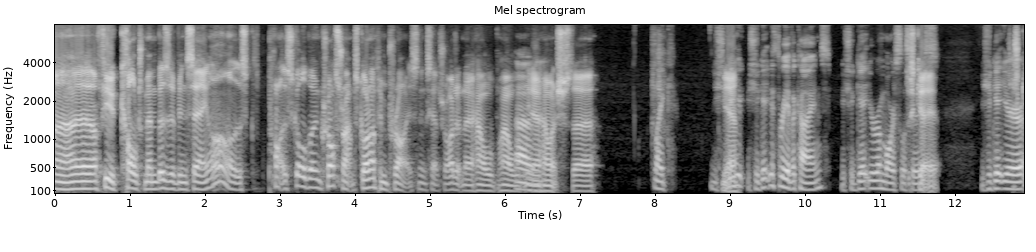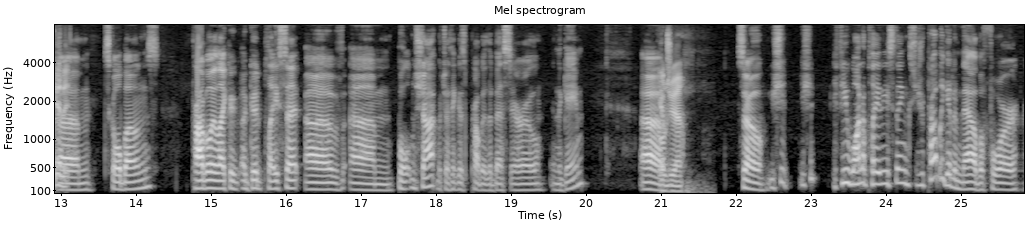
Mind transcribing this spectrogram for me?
Uh, a few cult members have been saying, "Oh, the Skullbone cross wrap's gone up in price, and etc." I don't know how how you know Um, how much. Uh, Like you should Yeah. get your, you should get your three of a kinds. You should get your it. You should get your get um, skull bones. Probably like a, a good playset of um, Bolt'n' Shot, which I think is probably the best arrow in the game. Um, yeah. So you should you should if you want to play these things, you should probably get them now before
